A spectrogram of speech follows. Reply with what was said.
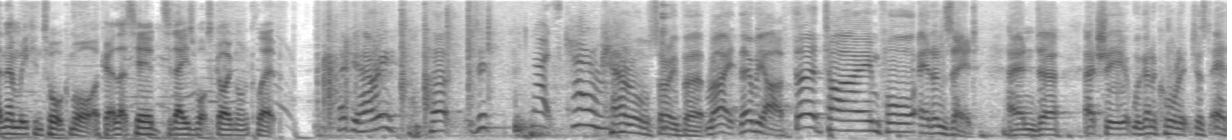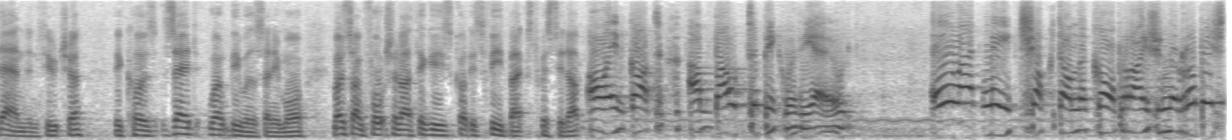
and then we can talk more. Okay, let's hear today's what's going on clip. Thank you, Harry. Uh, is it No, it's Carol. Carol? Sorry, Bert. Right, there we are. Third time for Ed and Zed. And uh, actually, we're going to call it just Ed and in future because Zed won't be with us anymore. Most unfortunate, I think he's got his feedbacks twisted up. I've got about to pick with you. Who had me chucked on the corporation rubbish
